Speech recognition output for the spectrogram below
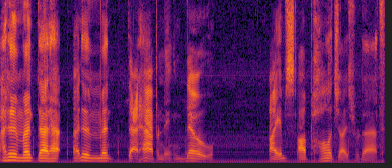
I didn't meant that I didn't meant that happening. No. I am I apologize for that.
